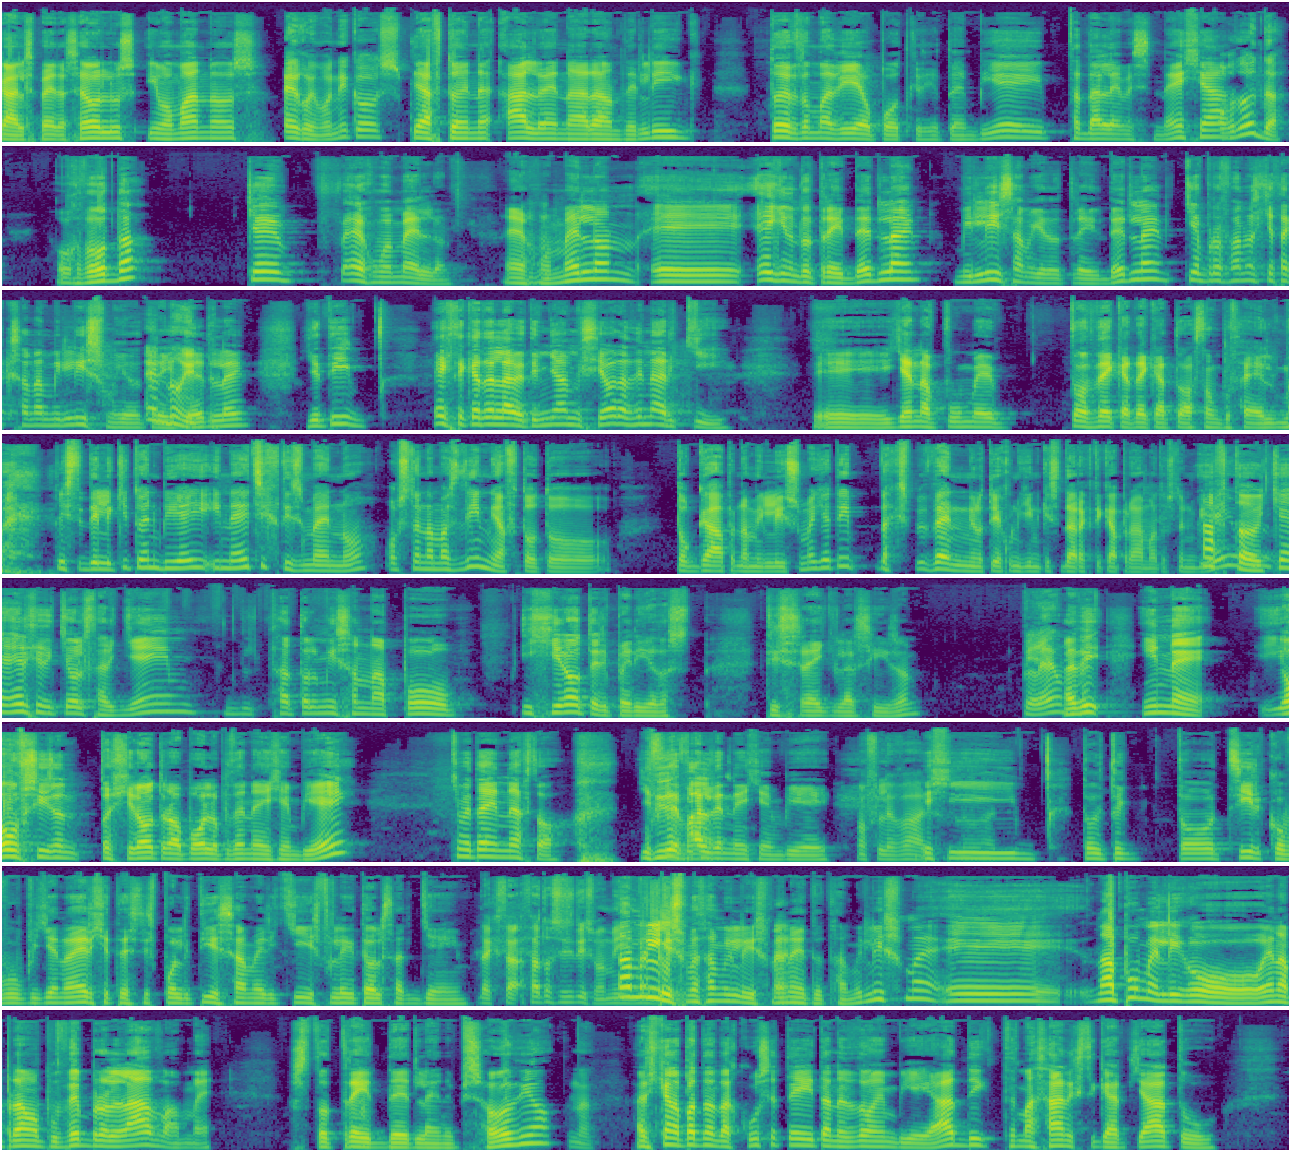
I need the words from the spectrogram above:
Καλησπέρα σε όλους. Είμαι ο Μάνος Εγώ είμαι ο Νίκος. και αυτό είναι άλλο ένα Around the League. Το εβδομαδιαίο podcast για το NBA. Θα τα λέμε συνέχεια. 80. 80 και έχουμε μέλλον. Έχουμε μέλλον. Ε, έγινε το trade deadline. Μιλήσαμε για το trade deadline και προφανώς και θα ξαναμιλήσουμε για το trade Εννοείται. deadline. Γιατί έχετε καταλάβει ότι μια μισή ώρα δεν αρκεί ε, για να πούμε το 10% αυτών που θέλουμε. Και στην τελική το NBA είναι έτσι χτισμένο ώστε να μας δίνει αυτό το, το gap να μιλήσουμε γιατί εντάξει, δεν είναι ότι έχουν γίνει και συνταρακτικά πράγματα στο NBA. Αυτό οπότε- και έρχεται και All Star Game. Θα τολμήσω να πω η χειρότερη περίοδος της regular season. Πλέον Δηλαδή είναι η off season το χειρότερο από όλα που δεν έχει NBA και μετά είναι αυτό. Γιατί δεν Φλεβάρι. πάλι δεν έχει NBA. ο Φλεβάρης. Έχει το, το, το τσίρκο που πηγαίνει έρχεται στις πολιτείες της Αμερικής που λέγεται All Star Game. Εντάξει, θα, θα το συζητήσουμε. Μην- Θα μιλήσουμε, θα μιλήσουμε. Ναι. Εννοείται ότι θα μιλήσουμε. Ε, να πούμε λίγο ένα πράγμα που δεν προλάβαμε στο trade deadline επεισόδιο. Ναι. Αρχικά να πάτε να τα ακούσετε. Ήταν εδώ NBA Addict. Μας άνοιξε την καρδιά του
